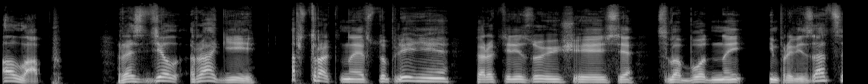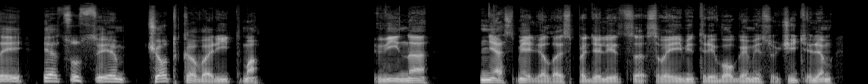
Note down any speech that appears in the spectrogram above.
Алап. Раздел раги — абстрактное вступление, характеризующееся свободной импровизацией и отсутствием четкого ритма. Вина не осмелилась поделиться своими тревогами с учителем —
